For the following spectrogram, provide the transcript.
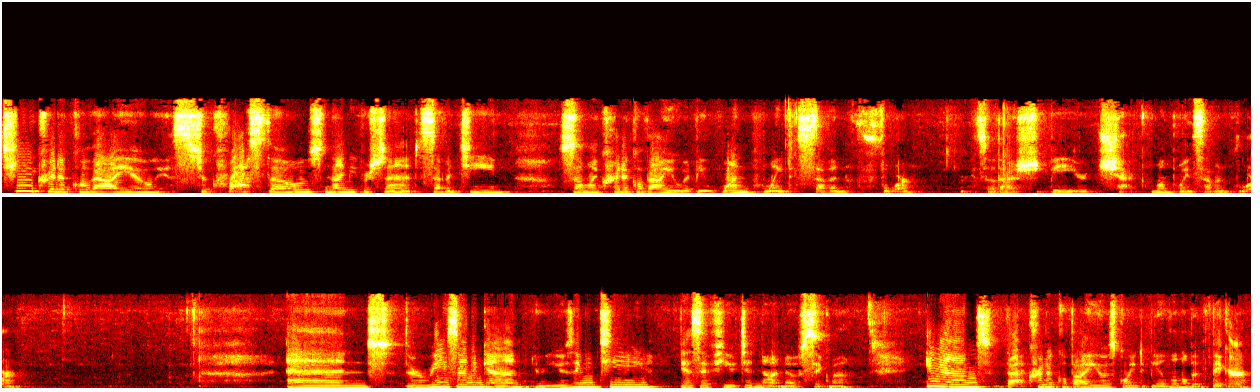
T critical value is to cross those 90%, 17. So my critical value would be 1.74. So that should be your check, 1.74. And the reason, again, you're using a T is if you did not know sigma. And that critical value is going to be a little bit bigger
